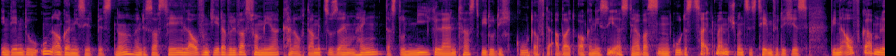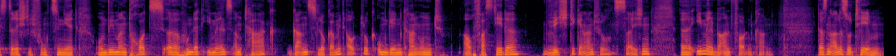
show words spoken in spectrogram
indem du unorganisiert bist. Ne? Wenn du sagst, hey, laufend, jeder will was von mir, kann auch damit zusammenhängen, dass du nie gelernt hast, wie du dich gut auf der Arbeit organisierst, ja, was ein gutes Zeitmanagementsystem für dich ist, wie eine Aufgabenliste richtig funktioniert und wie man trotz äh, 100 E-Mails am Tag ganz locker mit Outlook umgehen kann und auch fast jeder wichtig in Anführungszeichen äh, E-Mail beantworten kann. Das sind alles so Themen.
